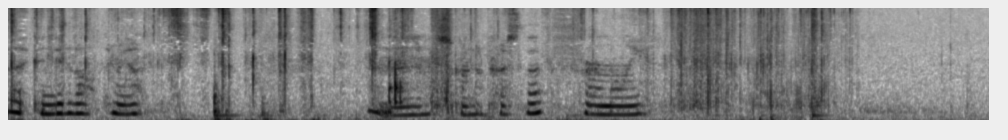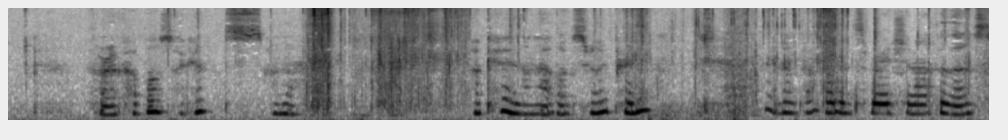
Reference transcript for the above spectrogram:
so I can get it off. There we go. And then I'm just going to press that firmly for a couple seconds. Okay, then that looks really pretty. And I got my inspiration off of this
